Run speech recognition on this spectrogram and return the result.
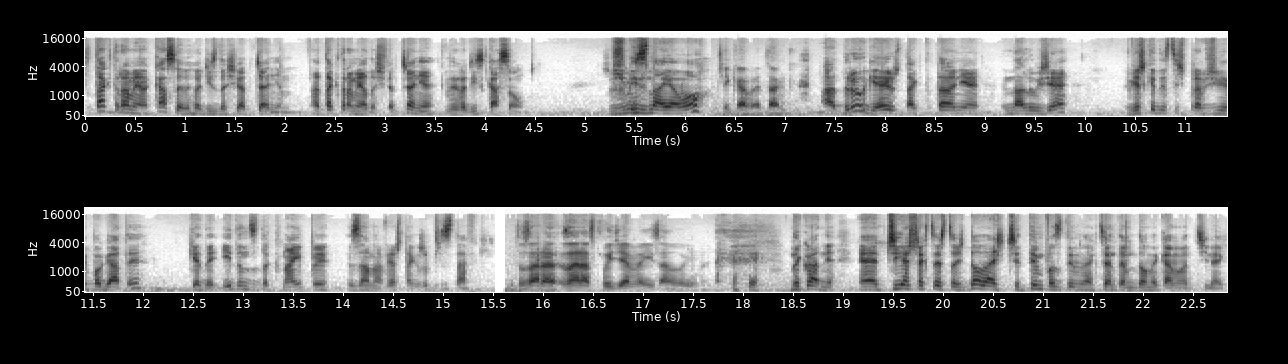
to ta, która miała kasę, wychodzi z doświadczeniem, a ta, która miała doświadczenie, wychodzi z kasą. Brzmi znajomo? Ciekawe, tak. A drugie, już tak totalnie na luzie, wiesz kiedy jesteś prawdziwie bogaty? Kiedy idąc do knajpy zamawiasz także przystawki. To zaraz, zaraz pójdziemy i zamówimy. Dokładnie. E, czy jeszcze chcesz coś dodać, czy tym pozytywnym akcentem domykamy odcinek?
